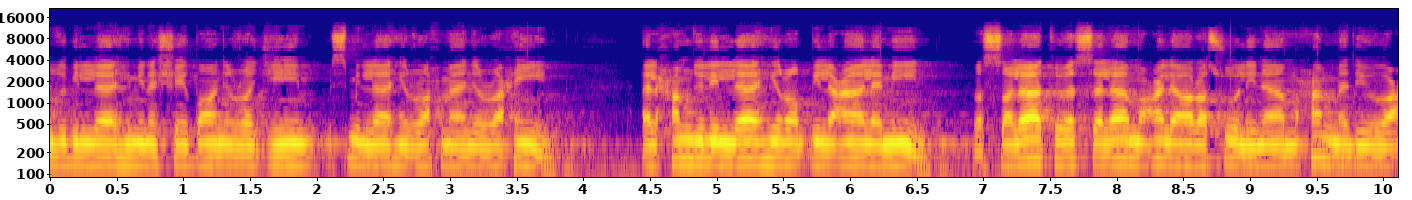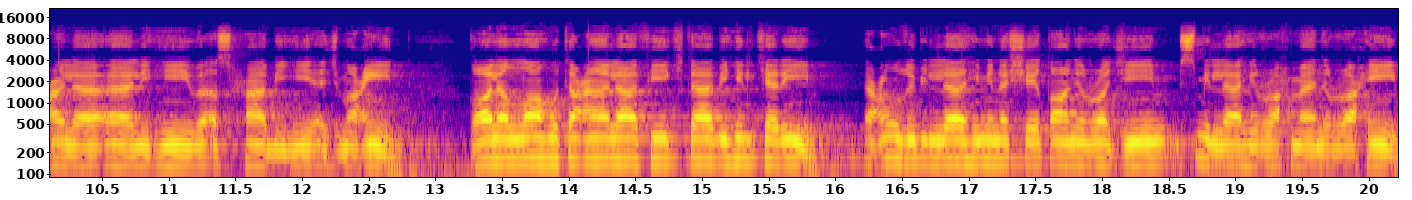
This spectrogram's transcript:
أعوذ بالله من الشيطان الرجيم. بسم الله الرحمن الرحيم. الحمد لله رب العالمين والصلاة والسلام على رسولنا محمد وعلى آله وأصحابه أجمعين. قال الله تعالى في كتابه الكريم أعوذ بالله من الشيطان الرجيم. بسم الله الرحمن الرحيم.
